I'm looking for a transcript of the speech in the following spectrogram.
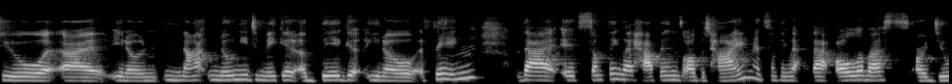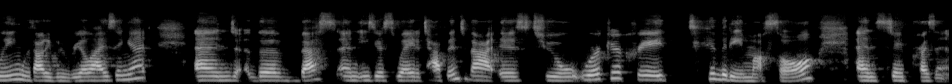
to, uh, you know, not, no need to make it a big, you know, thing that it's something that happens all the time. It's something that, that all of us are doing without even realizing it. And the best and easiest way to tap into that is to work your creativity muscle and stay present.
